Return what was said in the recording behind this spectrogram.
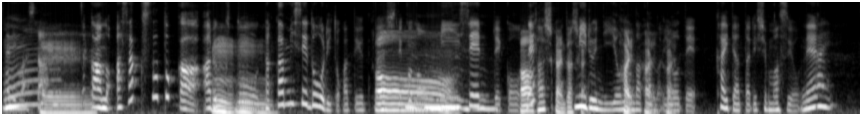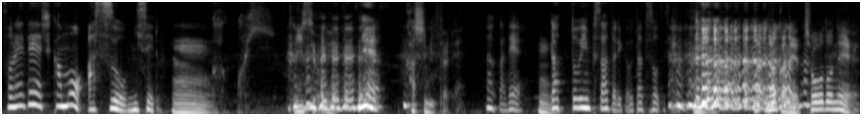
なりました。なんかあの浅草とか歩くとうんうんうん。中見世通りとかって言ったりして、この「店」ってこうあね確かに確かに。見るに世の中のはいはいはいようで書いてあったりしますよね。はい。それでしかも明日を見せる。うん。かっこいい。いっすよね。い。ね。歌詞みたいなんかね、うん。ラッドウィンプスあたりが歌ってそうですね。ななんかねちょうどね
